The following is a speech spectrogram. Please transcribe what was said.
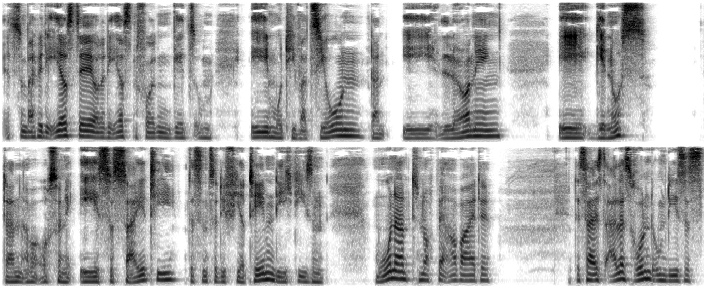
Jetzt zum Beispiel die erste oder die ersten Folgen geht es um E-Motivation, dann E-Learning, E-Genuss, dann aber auch so eine E-Society. Das sind so die vier Themen, die ich diesen Monat noch bearbeite. Das heißt, alles rund um dieses,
